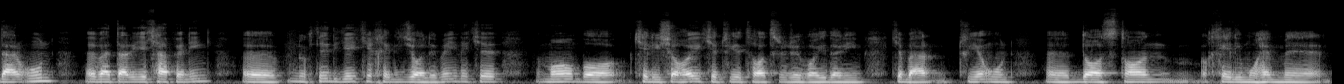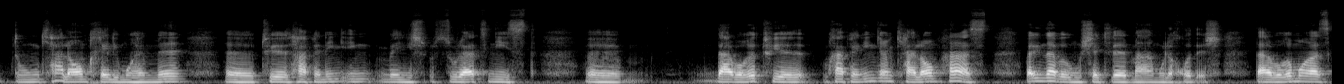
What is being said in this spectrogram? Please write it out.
در اون و در یک هپنینگ نکته دیگه که خیلی جالبه اینه که ما با کلیشه هایی که توی تئاتر روایی داریم که بر توی اون داستان خیلی مهمه تو اون کلام خیلی مهمه توی هپنینگ این به این صورت نیست. در واقع توی هپنینگ هم کلام هست ولی نه به اون شکل معمول خودش. در واقع ما از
